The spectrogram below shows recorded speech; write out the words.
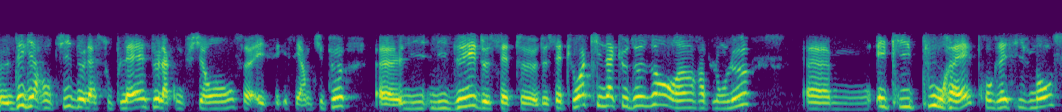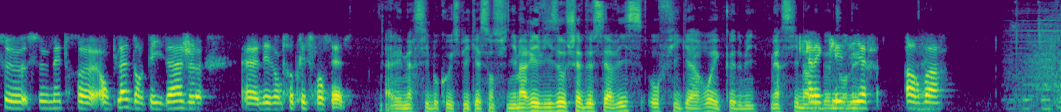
des garanties, de la souplesse, de la confiance, et c'est un petit peu l'idée de cette loi qui n'a que deux ans, hein, rappelons-le. et qui pourrait progressivement se, mettre en place dans le paysage des entreprises françaises. Allez, merci beaucoup. Explication finie. Marie Viseau, chef de service au Figaro Économie. Merci Marie. Avec bonne plaisir. Journée. Au revoir. Ouais.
